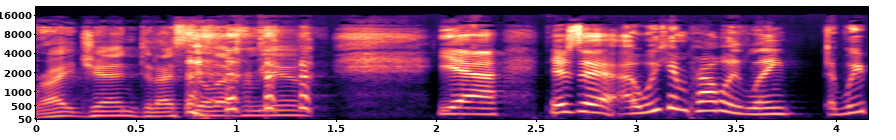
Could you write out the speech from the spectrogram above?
right, Jen? Did I steal that from you? yeah, there's a. We can probably link. We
